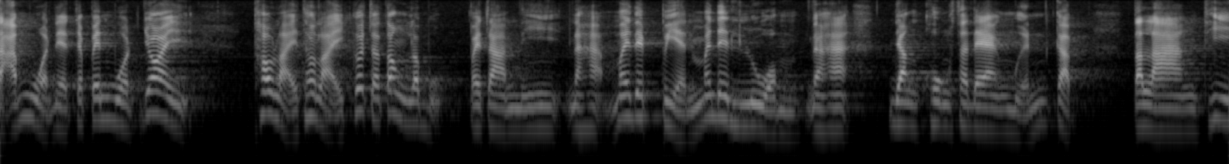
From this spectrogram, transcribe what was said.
13 หมวดเนี่ยจะเป็นหมวดย่อยเท่าไหร่เท่าไหร่ก็จะต้องระบุไปตามนี้นะฮะไม่ได้เปลี่ยนไม่ได้รวมนะฮะยังคงแสดงเหมือนกับตารางที่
